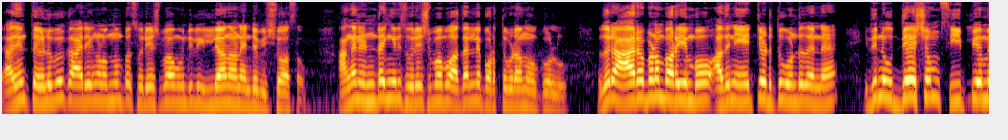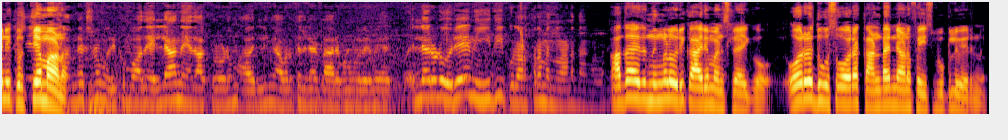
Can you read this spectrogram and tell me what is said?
അതിന് തെളിവ് കാര്യങ്ങളൊന്നും ഇപ്പോൾ സുരേഷ് ബാബുവിന്റെ ഇല്ല എന്നാണ് എന്റെ വിശ്വാസം. അങ്ങനെ ഉണ്ടെങ്കിൽ സുരേഷ് ബാബു അതല്ലേ പുറത്തുവിടാൻ നോക്കുകയുള്ളൂ ഇതൊരു ആരോപണം പറയുമ്പോൾ അതിനെ ഏറ്റെടുത്തുകൊണ്ട് തന്നെ ഇതിന്റെ ഉദ്ദേശം സി പി എമ്മിന് കൃത്യമാണ്. സംരക്ഷണം ഒരുക്കുമ്പോൾ അത് എല്ലാ നേതാക്കളോടും അല്ലെങ്കിൽ അവർക്കെതിരായിട്ടുള്ള ആരോപണങ്ങൾ വരുമ്പോൾ എല്ലാവരോടും ഒരേ നീതി പുലർത്തണം എന്നതാണ് താങ്കൾ അതായത് നിങ്ങൾ ഒരു കാര്യം മനസ്സിലാക്കിക്കോ ഓരോ ദിവസവും ഓരോ കണ്ടന്റ് ആണ് ഫേസ്ബുക്കിൽ വരുന്നത്.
